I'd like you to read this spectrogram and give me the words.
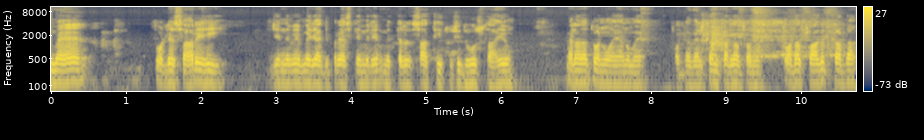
ਮੈਂ ਤੁਹਾਡੇ ਸਾਰੇ ਹੀ ਜਿੰਨੇ ਵੀ ਮੇਰੇ ਅੱਜ ਪ੍ਰੈਸ ਤੇ ਮੇਰੇ ਮਿੱਤਰ, ਸਾਥੀ, ਤੁਸੀਂ ਦੋਸਤ ਆਏ ਹੋ, ਪਹਿਲਾਂ ਤਾਂ ਤੁਹਾਨੂੰ ਆਇਆਂ ਨੂੰ ਮੈਂ ਤੁਹਾਡਾ ਵੈਲਕਮ ਕਰਦਾ, ਤੁਹਾਨੂੰ, ਤੁਹਾਡਾ ਸਵਾਗਤ ਕਰਦਾ,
